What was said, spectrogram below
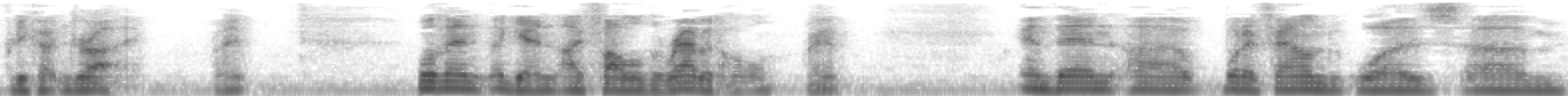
pretty cut and dry, right? Well, then again, I follow the rabbit hole, right? And then uh, what I found was, um,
